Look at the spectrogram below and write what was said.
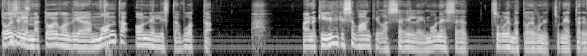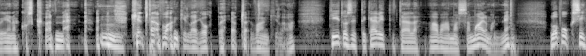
Toisille Kiitos. mä toivon vielä monta onnellista vuotta ainakin yhdessä vankilassa, ellei monessa. Ja sulle mä toivon, että sun ei tarvitse enää koskaan nähdä mm. ketään vankilajohtajaa tai vankilaa. Kiitos, että kävitte täällä avaamassa maailmanne. Lopuksi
